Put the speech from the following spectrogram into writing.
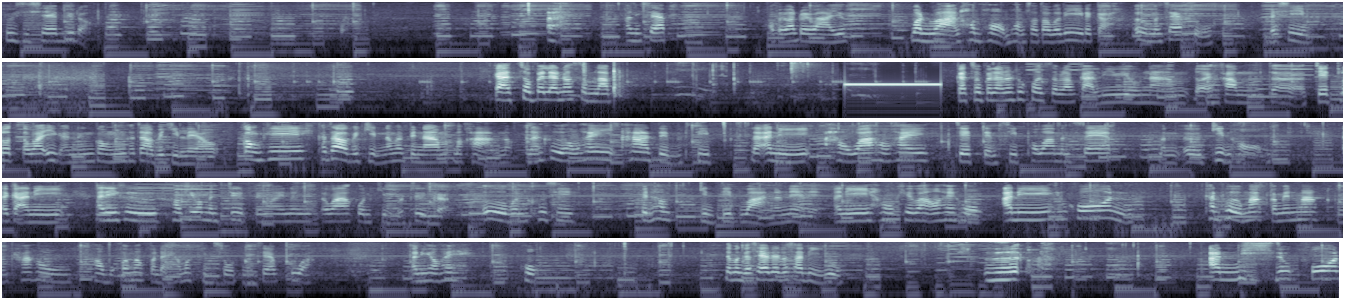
ดูสีแซบอยู่ดอกอันนี้แซบ เอาไปวัดไปวายอยู่หวานหวานหอมหอมหอมสตรอเบอรี่เลยกะเออมันแซ่บสูงไปชิมกะจบไปแล้วเนาะสำหรับ ก็จบไปแล้วนะทุกคนสำหรับการรีวิวน้ำโดยคำจะเจ็ดรสแต่ว่าอีกอันนึงกล่องนึงเขาจะเอาไปกินแล้ว กล่องที่เขาจะเอาไปกินนั่นมันเป็นน้ำมะขามเนาะอันนั้นคือเขาให้ 5 เต็ม 10 และอันนี้เขาว่าเขาให้ 7 เต็ม 10 เพราะว่ามันแซ่บมันเออกลิ่นหอมแล้วก็อันนี้อันนี้คือเขาคิดว่ามันจืดไปหน่อยนึง แต่ว่าคนกินก็จืดก็เออมันคือซีเป็นเขากินติดหวานนั่นแน่เลยอันนี้เขาคิดว่าเอาให้หกอันนี้ทุกคน คันเพิ่มมากก็แม่นมาก ถ้าเฮาเฮาบ่ค่อยมากปานใดเฮามากินสดมันแซ่บกว่าอันนี้เฮาให้หกแต่มันก็แซ่บได้รสชาติดีอยู่เอออันนี้ทุกคน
